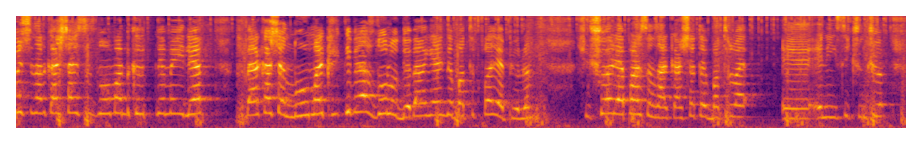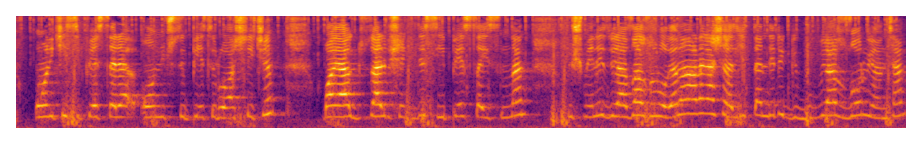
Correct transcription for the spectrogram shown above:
yüzden arkadaşlar siz normal bir klikleme ile tabii arkadaşlar normal klikte biraz zor oluyor. Ben genelde butterfly yapıyorum. Şimdi şöyle yaparsanız arkadaşlar tabii butterfly e, en iyisi çünkü 12 CPS'lere 13 CPS'lere ulaştığı için bayağı güzel bir şekilde CPS sayısından düşmeniz biraz daha zor oluyor. Ama arkadaşlar cidden dediğim gibi bu biraz zor bir yöntem.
